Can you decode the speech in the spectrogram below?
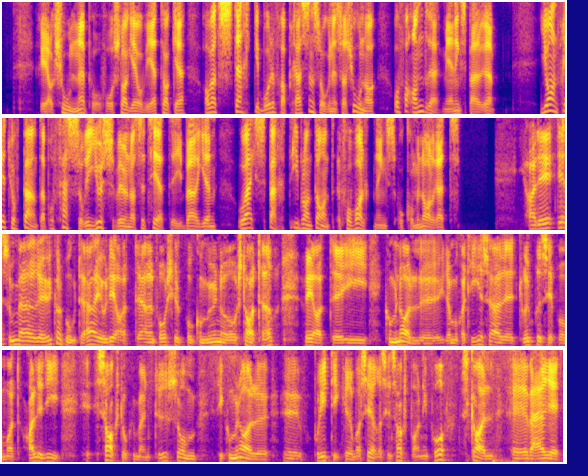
Reaksjonene på forslaget og vedtaket har vært sterke både fra pressens organisasjoner og fra andre meningsbærere. Jan Fridtjof Bernt er professor i juss ved Universitetet i Bergen og er ekspert i bl.a. forvaltnings- og kommunalrett. Ja, det, det, som er utgangspunktet her, er jo det at det er en forskjell på kommuner og stat her. Ved at eh, i kommunaldemokratiet så er det et grunnprinsipp om at alle de eh, saksdokumenter som de kommunale eh, politikere baserer sin saksbehandling på, skal være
